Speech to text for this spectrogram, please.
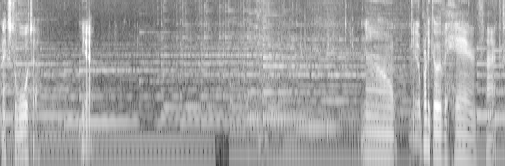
next to water? Yeah. No, it'll probably go over here, in fact.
